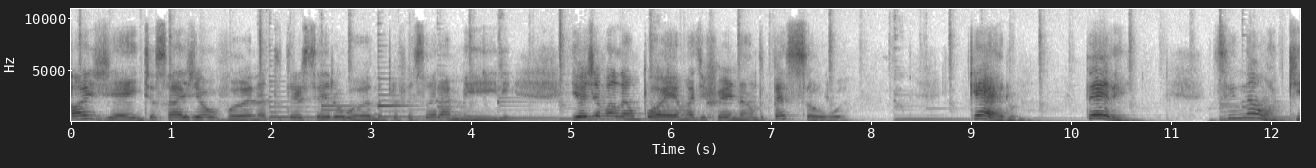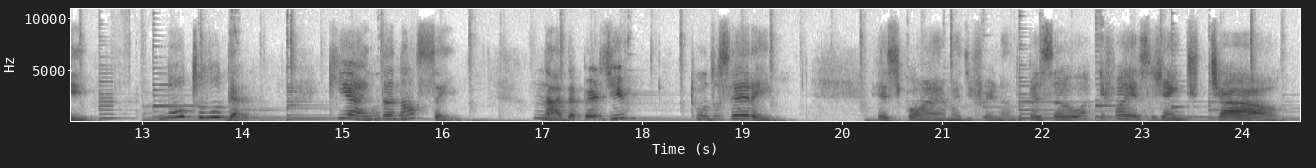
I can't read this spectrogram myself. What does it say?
Oi, gente, eu sou a Giovana, do terceiro ano, professora Meire, e hoje eu vou ler um poema de Fernando Pessoa. Quero, terei, se não aqui, noutro lugar, que ainda não sei. Nada perdi, tudo serei. Este poema é de Fernando Pessoa e foi isso, gente. Tchau!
